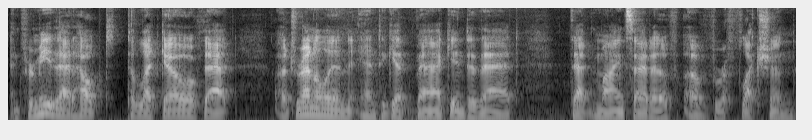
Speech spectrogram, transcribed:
And for me that helped to let go of that adrenaline and to get back into that that mindset of, of reflection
